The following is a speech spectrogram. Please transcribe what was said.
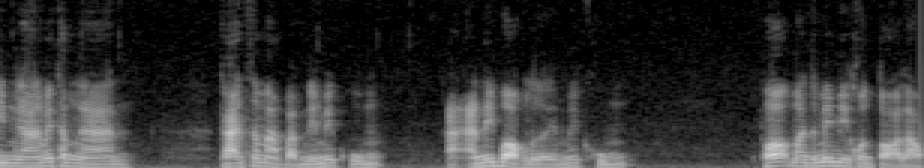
ทีมงานไม่ทำงาน การสมัครแบบนี้ไม่คุ้มอะอันนี้บอกเลยไม่คุ้ม เพราะมันจะไม่มีคนต่อเรา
